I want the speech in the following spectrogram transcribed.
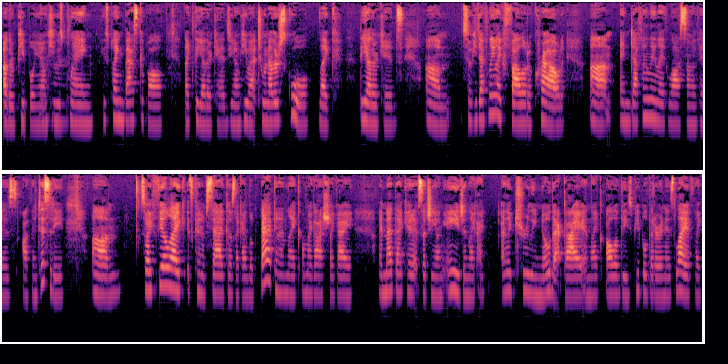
other people you know? He was playing he was playing basketball like the other kids. You know he went to another school like the other kids. Um so he definitely like followed a crowd um, and definitely like lost some of his authenticity. Um, so I feel like it's kind of sad because like I look back and I'm like, oh my gosh, like I I met that kid at such a young age and like I I like truly know that guy and like all of these people that are in his life like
